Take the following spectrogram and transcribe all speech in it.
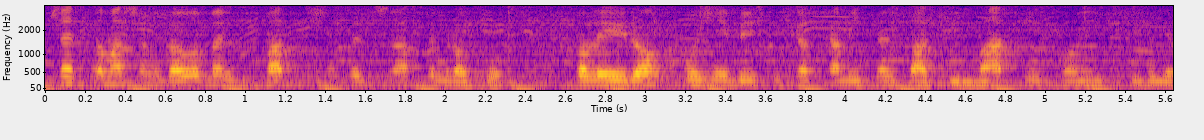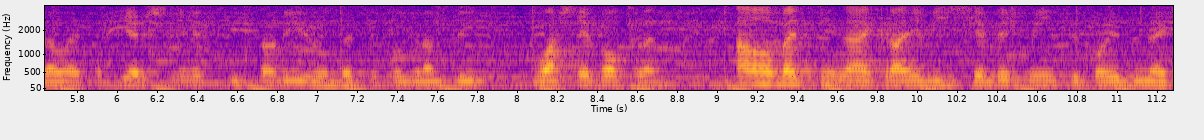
przed Tomaszem Golubem w 2013 roku. Z kolei rok później byliśmy świadkami sensacji. Marcin Smoliński wygrał jako pierwszy Niemiec w historii rundy cyklu Grand Prix właśnie w Oakland. A obecnie na ekranie widzicie wyśmienity pojedynek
